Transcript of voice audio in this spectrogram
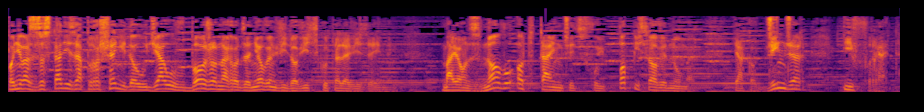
ponieważ zostali zaproszeni do udziału w bożonarodzeniowym widowisku telewizyjnym. Mają znowu odtańczyć swój popisowy numer jako Ginger i Fred.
